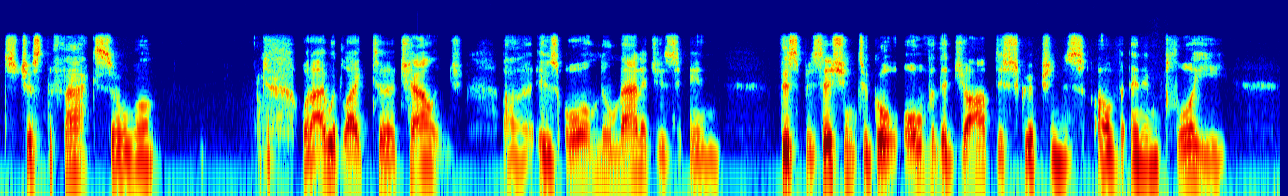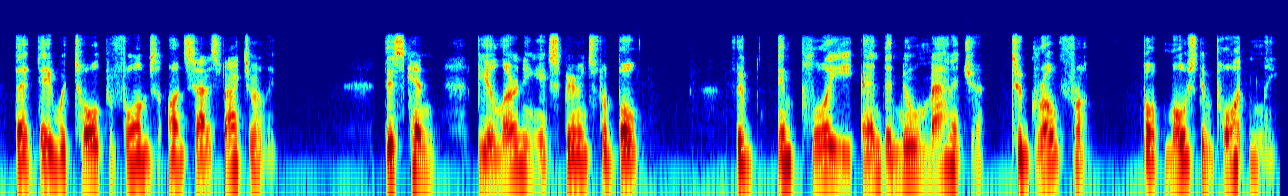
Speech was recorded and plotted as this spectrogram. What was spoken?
It's just the facts. So, um, what I would like to challenge uh, is all new managers in this position to go over the job descriptions of an employee that they were told performs unsatisfactorily. This can be a learning experience for both the employee and the new manager to grow from. But most importantly,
